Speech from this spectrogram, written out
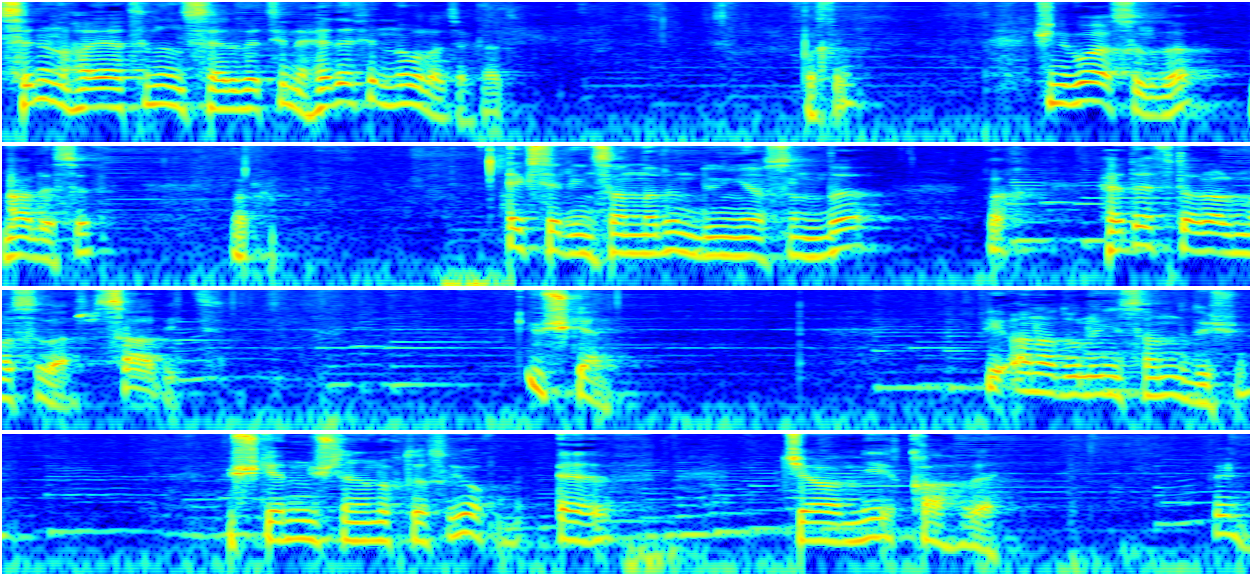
Senin hayatının servetini, hedefin ne olacak hadi? Bakın. Şimdi bu asırda maalesef bak, ekser insanların dünyasında bak hedef daralması var. Sabit. Üçgen. Bir Anadolu insanını düşün. Üçgenin üç tane noktası yok mu? Ev, cami, kahve. Değil mi?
